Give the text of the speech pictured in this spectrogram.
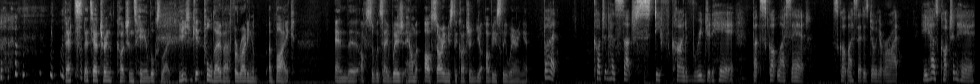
that's that's how Trent Cotchin's hair looks like. He could get pulled over for riding a, a bike, and the officer would say, "Where's your helmet?" Oh, sorry, Mister Cotchin, you're obviously wearing it. But Cotchin has such stiff, kind of rigid hair. But Scott Lycett, Scott Lycett is doing it right. He has Cotchin hair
